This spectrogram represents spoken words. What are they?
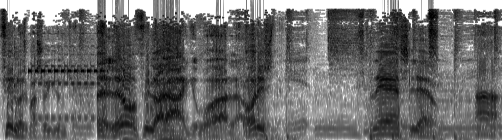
Φίλος μας ο Γιούνκερ. Ε λέω φίλο αράκι εγώ αλλά ορίστε. Ναι λέω. Α.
